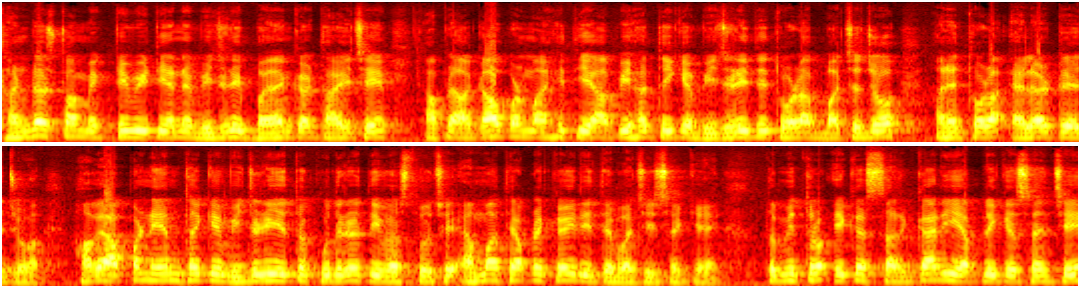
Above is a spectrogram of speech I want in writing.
થંડરસ્ટોમ એક્ટિવિટી અને વીજળી ભયંકર થાય છે. આપણે અગાઉ પણ માહિતી આપી હતી કે વીજળીથી થોડા બચજો અને થોડા એલર્ટ રહેજો. હવે આપણને એમ થાય કે વીજળી એ તો કુદરતી વસ્તુ છે. એમાંથી આપણે કઈ રીતે બચી શકીએ? તો મિત્રો, એક સરકારી એપ્લિકેશન છે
